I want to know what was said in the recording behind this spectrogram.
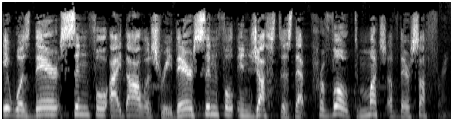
it was their sinful idolatry, their sinful injustice that provoked much of their suffering.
